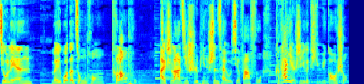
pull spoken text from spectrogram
就连美国的总统特朗普。爱吃垃圾食品，身材有些发福，可他也是一个体育高手。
